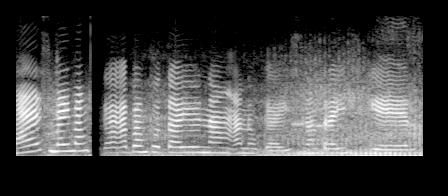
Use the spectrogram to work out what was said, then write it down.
Mars, may mang... Gaabang po tayo ng ano guys, ng tricycle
